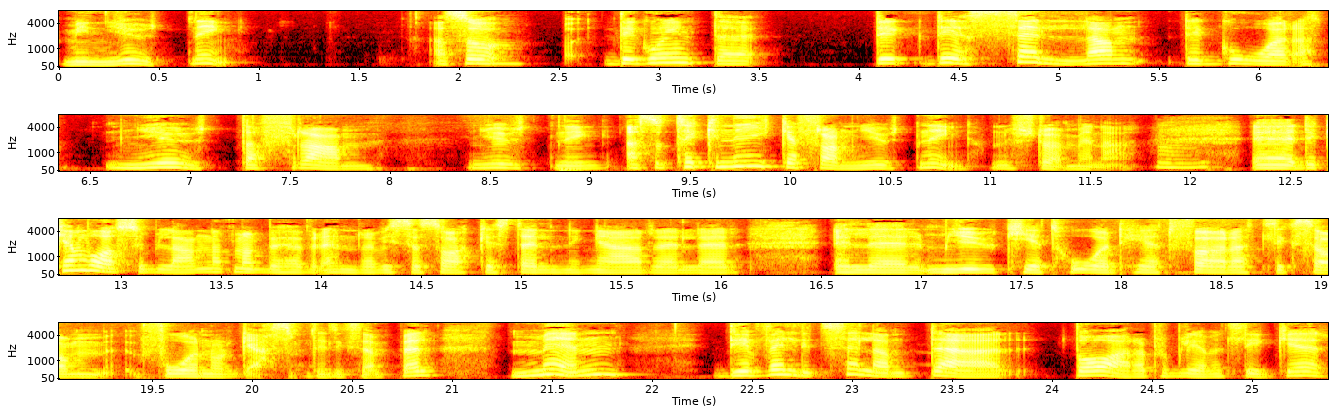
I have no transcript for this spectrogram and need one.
min njutning. Alltså, mm. det går inte, det, det är sällan det går att njuta fram njutning, alltså teknika fram njutning, om du förstår vad jag menar. Mm. Eh, det kan vara så ibland att man behöver ändra vissa saker, ställningar eller, eller mjukhet, hårdhet för att liksom få en orgasm till exempel. Men det är väldigt sällan där bara problemet ligger.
